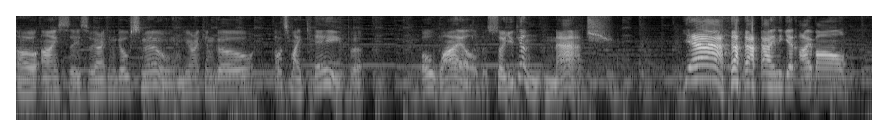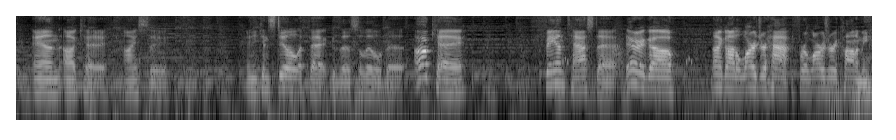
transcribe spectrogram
Oh, I see. So here I can go Smoo. Here I can go... Oh, it's my cape. Oh, wild. So you can match. Yeah! I need to get eyeball. And, okay, I see. And you can still affect this a little bit. Okay. Fantastic. There we go. I got a larger hat for a larger economy.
